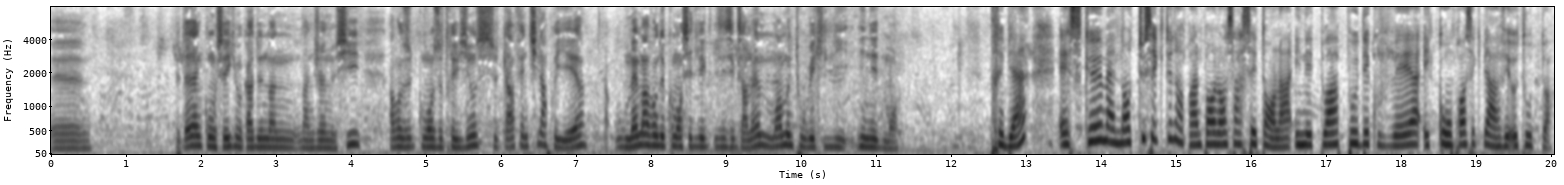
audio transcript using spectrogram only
Euh, Peut-être un conseil qui me donne man, jeune aussi, avant de commencer notre révision, c'est de faire la prière, ou même avant de commencer les, examens, moi, je trouvais qu'il est de moi. Très bien. Est-ce que maintenant, tout ce que tu apprends pendant ces temps-là, il est toi pour découvrir et comprendre ce qui peut arriver autour de toi?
